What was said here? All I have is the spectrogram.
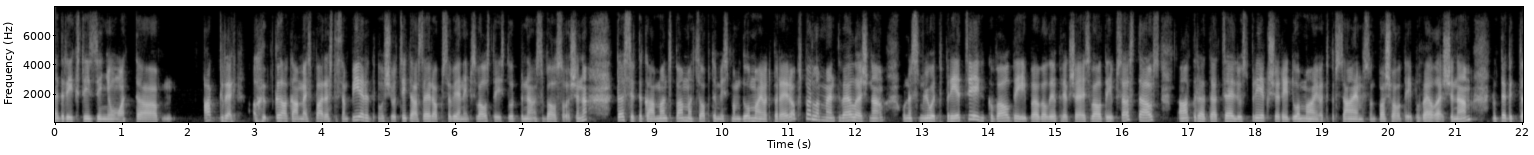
nedrīkst izziņot agri, kā, kā mēs parasti esam pieraduši, jo citās Eiropas Savienības valstīs turpinās balsošana. Tas ir mans pamats optimismam, domājot par Eiropas parlamenta vēlēšanām. Esmu ļoti priecīga, ka valdība, vēl iepriekšējais valdības sastāvs, atrada ceļu uz priekšu arī domājot par saimnes un pašvaldību vēlēšanām. Nu, tagad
